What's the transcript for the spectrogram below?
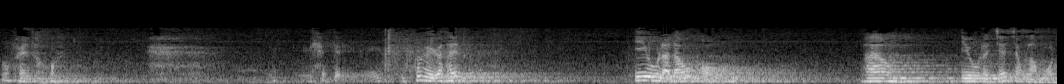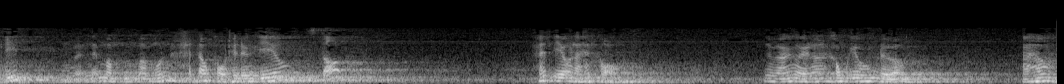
Không phải thôi. Quý vị có thấy yêu là đau khổ. Phải không? Yêu là chết trong lòng một ít. Nếu mà, mà muốn hết đau khổ thì đừng yêu. Stop. Hết yêu là hết khổ. Nhưng mà người đó không yêu không được. Phải không?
